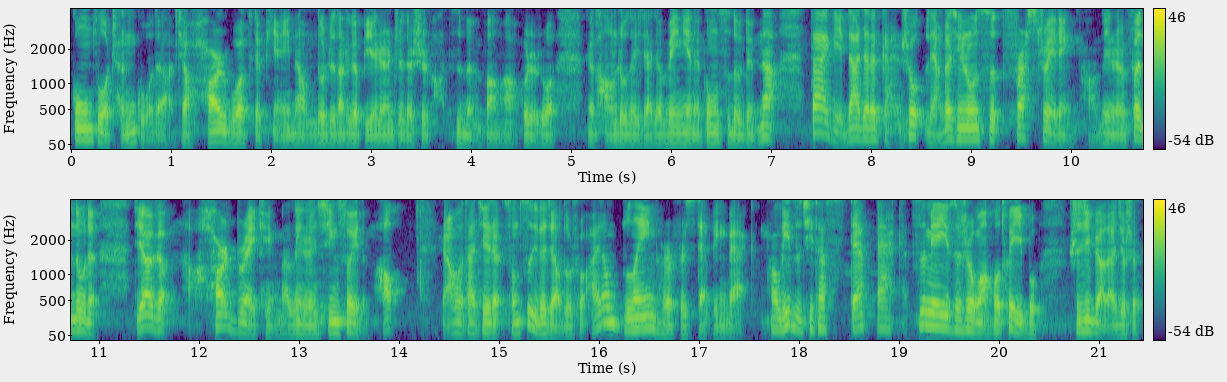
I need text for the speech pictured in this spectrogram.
工作成果的叫 hard work 的便宜。那我们都知道，这个别人指的是啊资本方啊，或者说那个杭州的一家叫微念的公司，对不对？那带给大家的感受，两个形容词：frustrating 啊，令人愤怒的；第二个啊，heartbreaking 啊，令人心碎的。好。然后他接着从自己的角度说：“I don't blame her for stepping back。”好，李子柒她 step back，字面意思是往后退一步，实际表达就是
